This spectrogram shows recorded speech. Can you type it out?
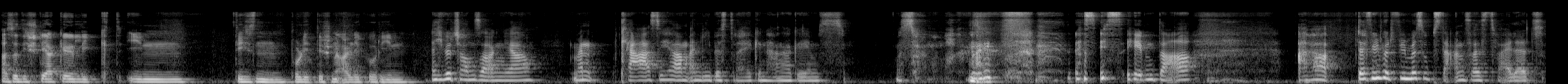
Also die Stärke liegt in diesen politischen Allegorien. Ich würde schon sagen, ja. Ich meine, klar, sie haben ein Liebesdreieck in Hunger Games. Was soll man machen? es ist eben da. Aber der Film hat viel mehr Substanz als Twilight.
